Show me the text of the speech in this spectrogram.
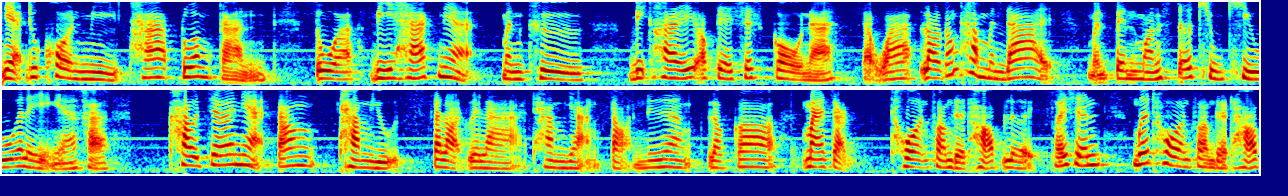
เนี่ยทุกคนมีภาพร่วมกัน ตัว B hack เนี่ยมันคือ Big Hairy Audacious Goal นะ แต่ว่าเราต้องทำมันได้ มันเป็น Monster QQ อะไรอย่างเงี้ยค่ะ culture เนี่ยต้องทำอยู่ตลอดเวลาทำอย่างต่อเนื่อง แล้วก็มาจากโทน from the top เลย เพราะฉะนั้นเมื่อโทน from the top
